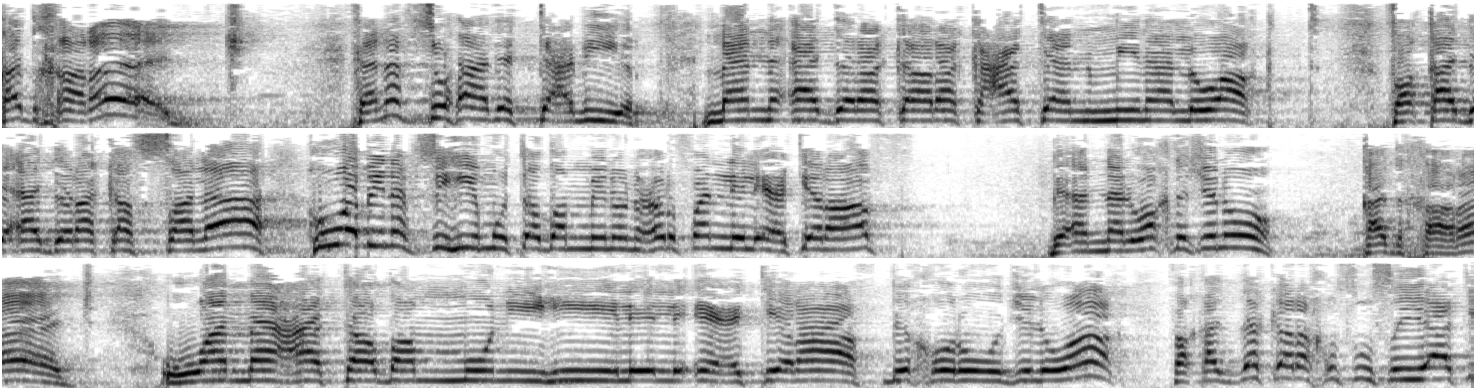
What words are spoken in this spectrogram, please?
قد خرج. فنفس هذا التعبير. من أدرك ركعة من الوقت فقد أدرك الصلاة هو بنفسه متضمن عرفا للاعتراف بأن الوقت شنو؟ قد خرج. ومع تضمنه للاعتراف بخروج الوقت فقد ذكر خصوصيات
